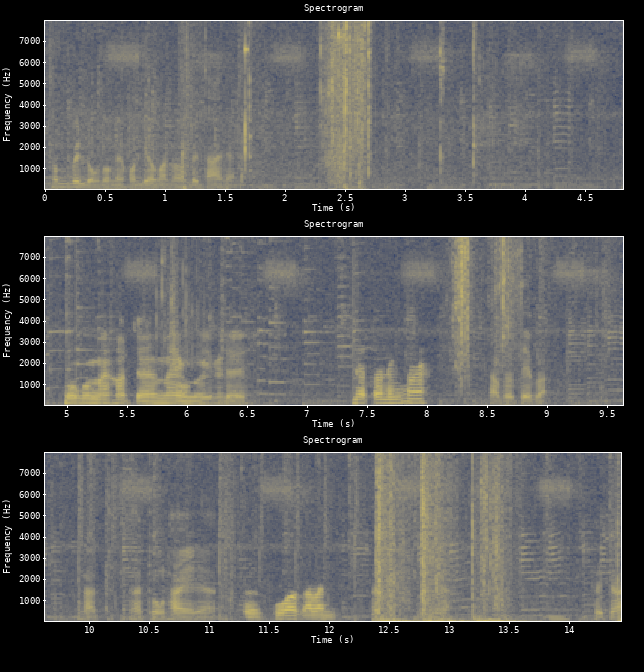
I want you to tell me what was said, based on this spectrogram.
เขาไปลงตรงไหนคนเดียวมันว่าไปตายเนี่ยพวกกูไม่เข้าใจแม่งเลย เฉย เดี๋ยวตัวนึงใช่ไหมตามสเต็ปอะขนาดขนาดทงไทยเนี่ยเออกูว่ากำลังแบบอย่างนี้นะใช่กล้า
